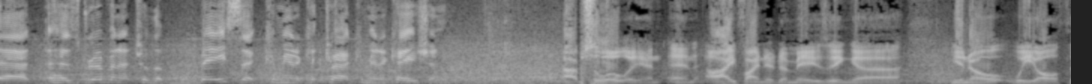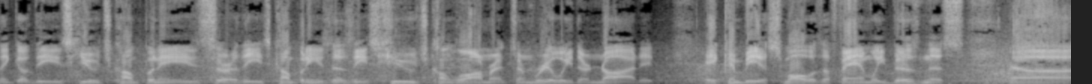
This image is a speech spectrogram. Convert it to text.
that has driven it to the basic communica- track communication. Absolutely, and and I find it amazing. Uh, you know, we all think of these huge companies or these companies as these huge conglomerates, and really they're not. It it can be as small as a family business uh,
